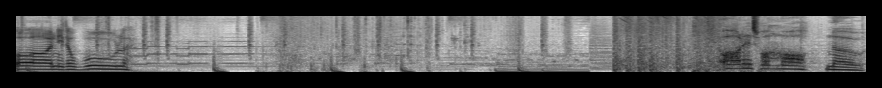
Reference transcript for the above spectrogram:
Oh, I need a wool. Oh, there's one more. No.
